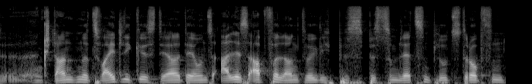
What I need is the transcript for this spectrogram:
äh, ein gestandener Zweitligist, der, der uns alles abverlangt, wirklich bis, bis zum letzten Blutstropfen.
